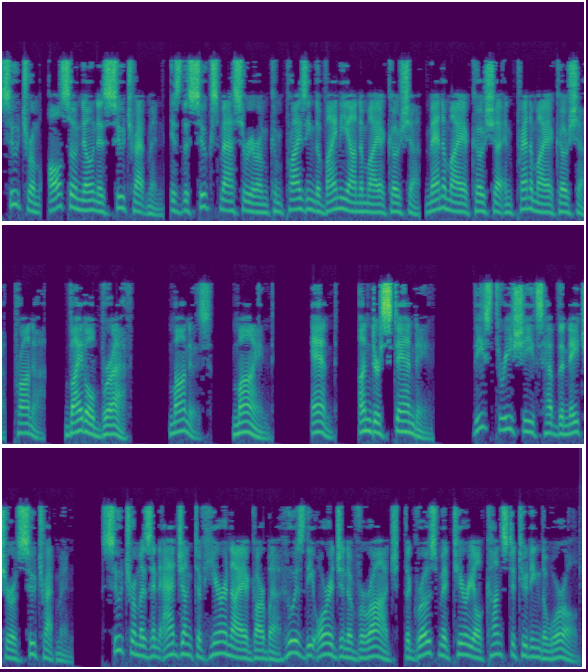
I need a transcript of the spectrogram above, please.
Sutram, also known as Sutratman, is the Suksmasariram comprising the Vijnanamayakosha, Manomayakosha and Pranamayakosha, prana vital breath", manas mind", and understanding. These three sheaths have the nature of Sutratman. Sutram is an adjunct of Hiranyagarbha who is the origin of Viraj, the gross material constituting the world.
